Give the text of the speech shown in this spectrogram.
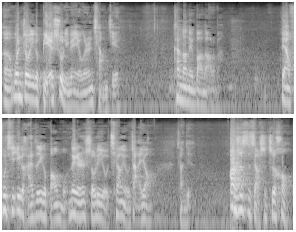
呃，温州一个别墅里面有个人抢劫，看到那个报道了吧？两夫妻，一个孩子，一个保姆，那个人手里有枪有炸药，抢劫。二十四小时之后，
